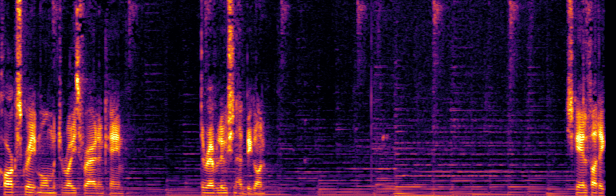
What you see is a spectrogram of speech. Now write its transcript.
Cork's great moment to rise for Ireland came. The revolution had begun. Scéal Fada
